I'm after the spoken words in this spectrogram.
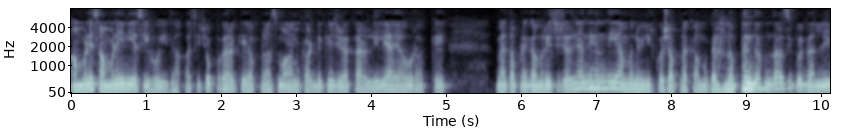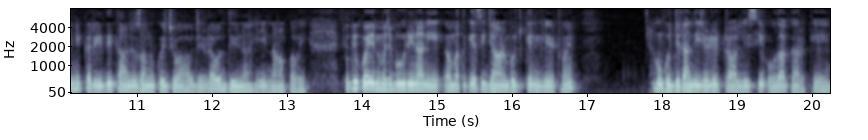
ਆਮਣੇ ਸਾਹਮਣੇ ਨਹੀਂ ਅਸੀਂ ਹੋਈਦਾ। ਅਸੀਂ ਚੁੱਪ ਕਰਕੇ ਆਪਣਾ ਸਮਾਨ ਕੱਢ ਕੇ ਜਿਹੜਾ ਘਰ ਲਈ ਲਿਆਇਆ ਉਹ ਰੱਖ ਕੇ, ਮੈਂ ਤਾਂ ਆਪਣੇ ਕਮਰੇ 'ਚ ਚਲ ਜਾਂਦੀ ਹੁੰਦੀ ਆ ਮਨਵੀਰ ਕੁਛ ਆਪਣਾ ਕੰਮ ਕਰਨ ਲੱਗ ਪੈਂਦਾ ਹੁੰਦਾ, ਅਸੀਂ ਕੋਈ ਗੱਲ ਹੀ ਨਹੀਂ ਕਰੀਦੀ ਤਾਂ ਜੋ ਸਾਨੂੰ ਕੋਈ ਜਵਾਬ ਜਿਹੜਾ ਉਹ ਦੇਣਾ ਹੀ ਨਾ ਪਵੇ। ਕਿਉਂਕਿ ਕੋਈ ਮਜਬੂਰੀ ਨਾਲ ਨਹੀਂ ਮਤਲਬ ਕਿ ਅਸੀਂ ਜਾਣਬੁੱਝ ਕੇ ਨਹੀਂ ਲੇਟ ਹੋਏ। ਉਹ ਗੁਜਰਾਂ ਦੀ ਜਿਹੜੀ ਟਰਾਲੀ ਸੀ ਉਹਦਾ ਕਰਕੇ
